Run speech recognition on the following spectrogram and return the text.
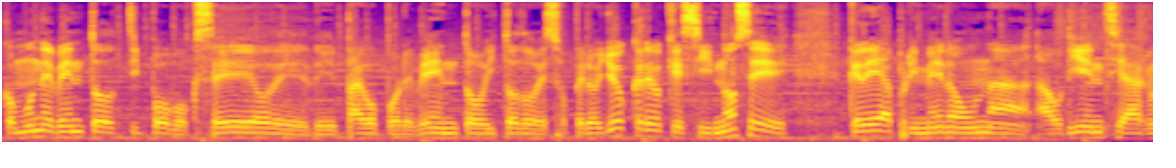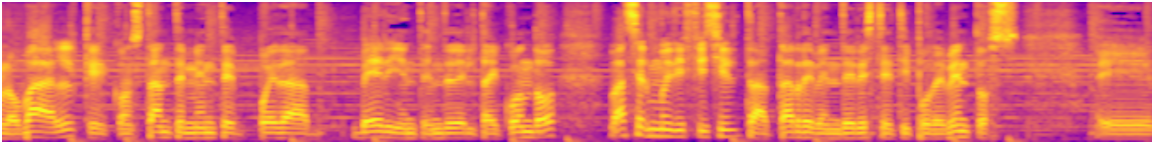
como un evento tipo boxeo de, de, pago por evento y todo eso. Pero yo creo que si no se crea primero una audiencia global que constantemente pueda ver y entender el taekwondo va a ser muy difícil tratar de vender este tipo de eventos. Eh,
